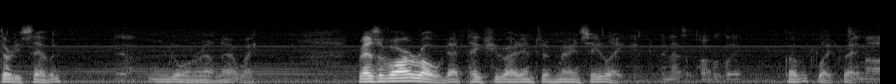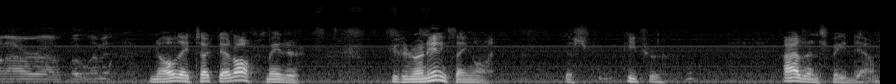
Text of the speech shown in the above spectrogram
37 Yeah. and going around that way. Reservoir Road, that takes you right into Marion City Lake, And that's a public lake? public lake, right? Ten mile an hour uh, boat limit? No, they took that off, made it, you can run anything on it. Just keep your idling speed down.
